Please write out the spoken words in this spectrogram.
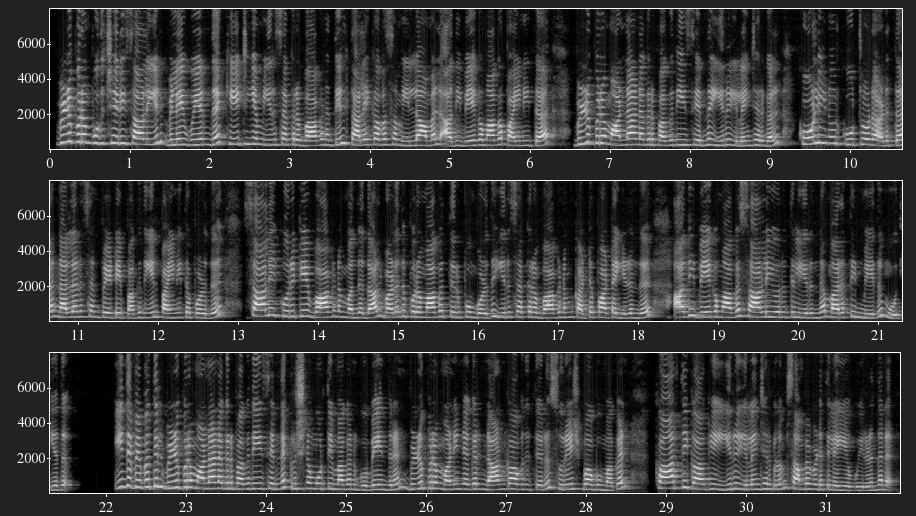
விழுப்புரம் புதுச்சேரி சாலையில் விலை உயர்ந்த கேடிஎம் இருசக்கர வாகனத்தில் தலைக்கவசம் இல்லாமல் அதிவேகமாக பயணித்த விழுப்புரம் அண்ணா நகர் பகுதியைச் சேர்ந்த இரு இளைஞர்கள் கோழினூர் கூற்றோடு அடுத்த நல்லரசன்பேட்டை பகுதியில் பயணித்த பொழுது சாலை குறுக்கே வாகனம் வந்ததால் வலதுபுறமாக திருப்பும் பொழுது இருசக்கர வாகனம் கட்டுப்பாட்டை இழந்து அதிவேகமாக சாலையோரத்தில் இருந்த மரத்தின் மீது மோதியது. இந்த விபத்தில் விழுப்புரம் அண்ணாநகர் பகுதியைச் சேர்ந்த கிருஷ்ணமூர்த்தி மகன் குபேந்திரன் விழுப்புரம் மணிநகர் நான்காவது தெரு சுரேஷ்பாபு மகன் கார்த்திக் ஆகிய இரு இளைஞர்களும் சம்பவ இடத்திலேயே உயிரிழந்தனர்.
